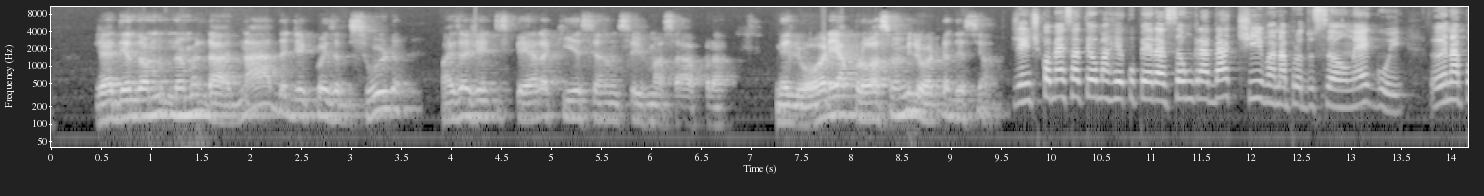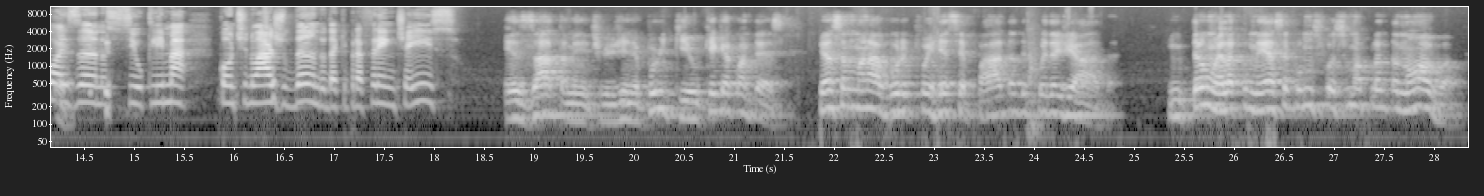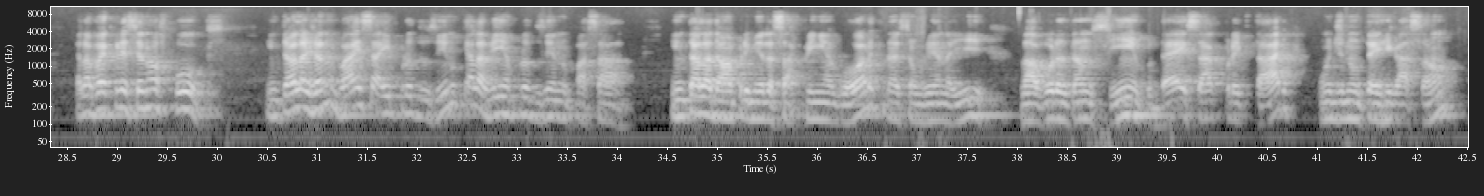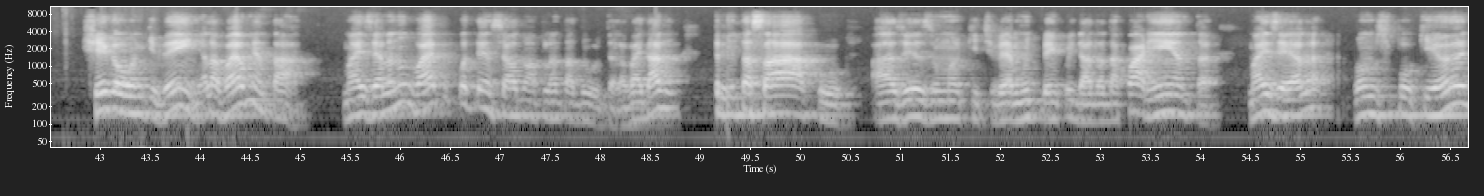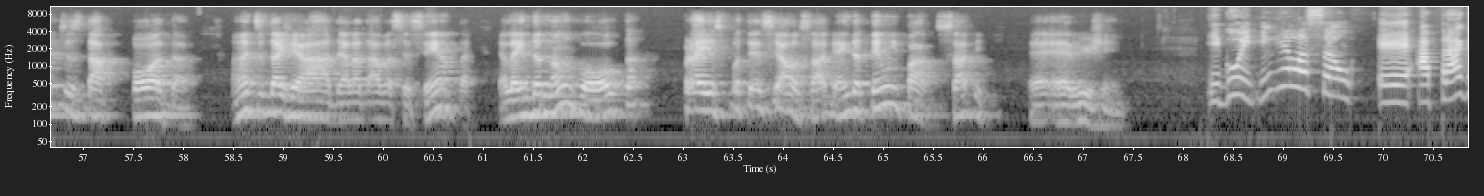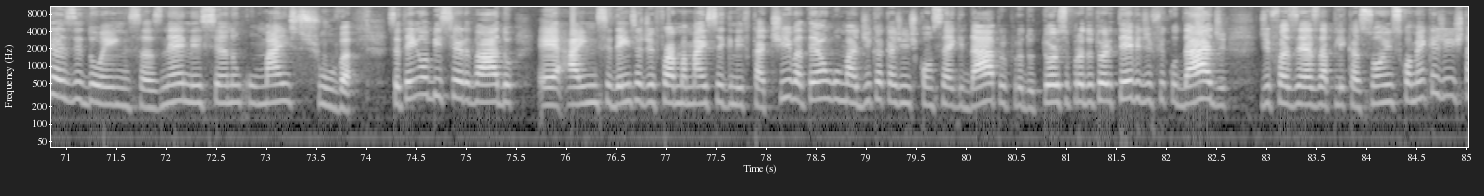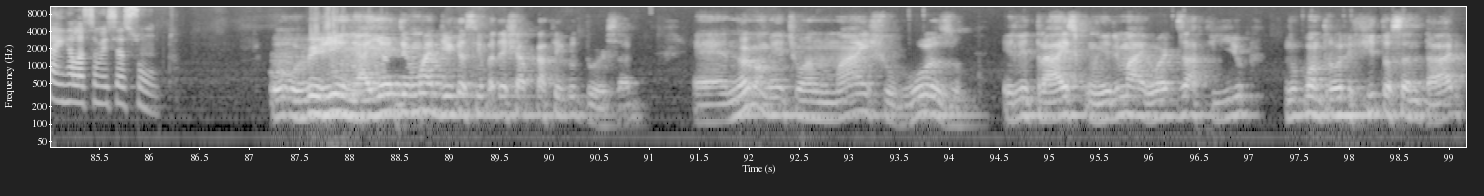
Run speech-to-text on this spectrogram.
Já é dentro de uma normalidade. Nada de coisa absurda, mas a gente espera que esse ano seja uma safra melhor e a próxima melhor que a desse ano. A gente começa a ter uma recuperação gradativa na produção, né, Gui? Ano após é. ano, se o clima continuar ajudando daqui para frente, é isso? Exatamente, Virgínia. Por quê? O que, que acontece? Pensa numa lavoura que foi recepada depois da geada. Então, ela começa como se fosse uma planta nova. Ela vai crescendo aos poucos. Então, ela já não vai sair produzindo o que ela vinha produzindo no passado. Então, ela dá uma primeira safrinha agora, que nós estamos vendo aí, lavouras dando 5, 10 sacos por hectare, onde não tem irrigação. Chega o ano que vem, ela vai aumentar, mas ela não vai para o potencial de uma planta adulta. Ela vai dar 30 sacos, às vezes uma que tiver muito bem cuidada dá 40, mas ela, vamos supor que antes da poda, antes da geada, ela dava 60, ela ainda não volta para esse potencial, sabe? Ainda tem um impacto, sabe, é, é, Virgínia? E Gui, em relação é, a pragas e doenças, né, nesse ano com mais chuva, você tem observado é, a incidência de forma mais significativa? Tem alguma dica que a gente consegue dar para o produtor? Se o produtor teve dificuldade de fazer as aplicações, como é que a gente está em relação a esse assunto? Ô, Virgínia, aí eu tenho uma dica assim para deixar para o cafeicultor, sabe? É, normalmente o ano mais chuvoso ele traz com ele maior desafio no controle fitossanitário,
